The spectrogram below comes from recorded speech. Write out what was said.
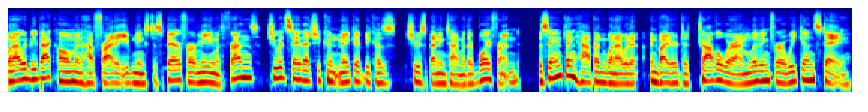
When I would be back home and have Friday evenings to spare for a meeting with friends, she would say that she couldn't make it because she was spending time with her boyfriend. The same thing happened when I would invite her to travel where I'm living for a weekend stay.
